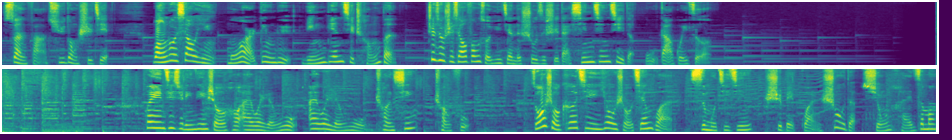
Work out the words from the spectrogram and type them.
算法驱动世界。网络效应、摩尔定律、零边际成本，这就是肖峰所预见的数字时代新经济的五大规则。欢迎继续聆听《守候爱问人物》，爱问人物创新创富，左手科技，右手监管，私募基金是被管束的熊孩子吗？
